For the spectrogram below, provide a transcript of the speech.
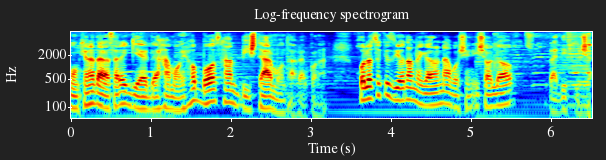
ممکنه در اثر گرد همایی ها باز هم بیشتر منتقل کنن. خلاصه که زیادم نگران نباشین. ایشالله ردیف میشه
